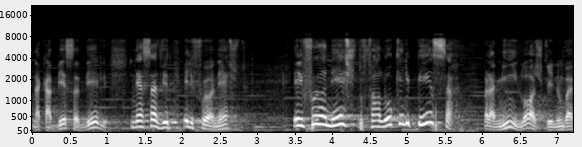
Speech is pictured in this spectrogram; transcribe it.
na cabeça dele nessa vida. Ele foi honesto. Ele foi honesto, falou o que ele pensa. Para mim, lógico, ele não vai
